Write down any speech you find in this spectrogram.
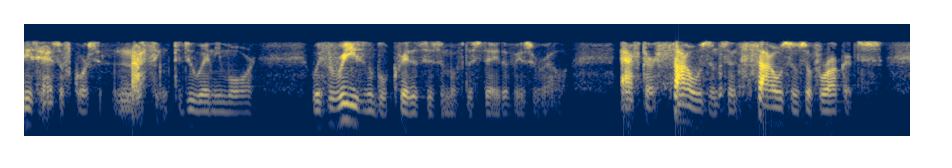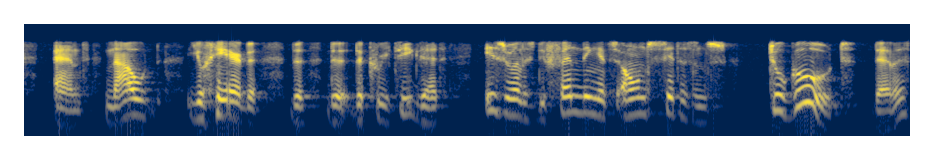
This has, of course, nothing to do anymore with reasonable criticism of the state of Israel after thousands and thousands of rockets. And now you hear the, the, the, the critique that Israel is defending its own citizens too good, Dennis.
